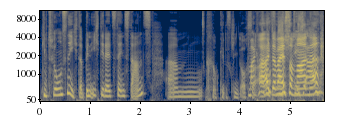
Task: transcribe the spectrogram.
Gibt es bei uns nicht. Da bin ich die letzte Instanz. Ähm, okay, das klingt auch manchmal so. Alter weißer Mann. Ja.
